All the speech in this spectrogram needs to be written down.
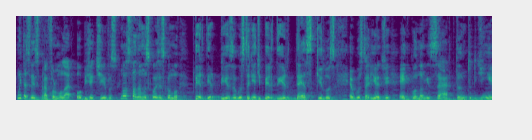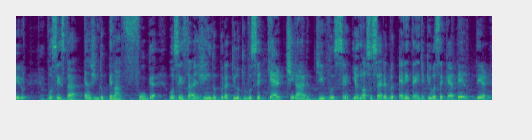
Muitas vezes para formular objetivos, nós falamos coisas como perder peso, eu gostaria de perder 10 quilos, eu gostaria de economizar tanto de dinheiro. Você está agindo pela fuga, você está agindo por aquilo que você quer tirar de você. E o nosso cérebro, ele entende que você quer perder.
